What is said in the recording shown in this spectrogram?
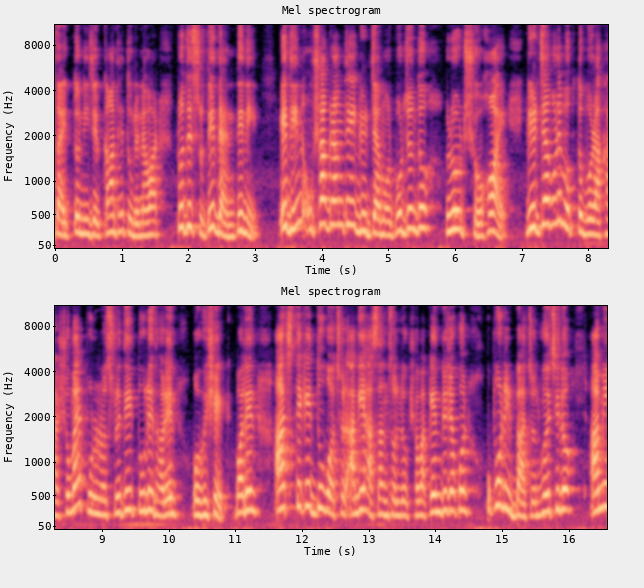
দায়িত্ব নিজের কাঁধে তুলে নেওয়ার প্রতিশ্রুতি দেন তিনি। এদিন উষাগ্রাম থেকে গির্জা মোড় পর্যন্ত রোড শো হয়। গির্জামোড়ে বক্তব্য রাখার সময় পুরনো স্মৃতি তুলে ধরেন অভিষেক। বলেন, আজ থেকে দু বছর আগে আসানসোল লোকসভা কেন্দ্রে যখন উপনির্বাচন হয়েছিল, আমি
